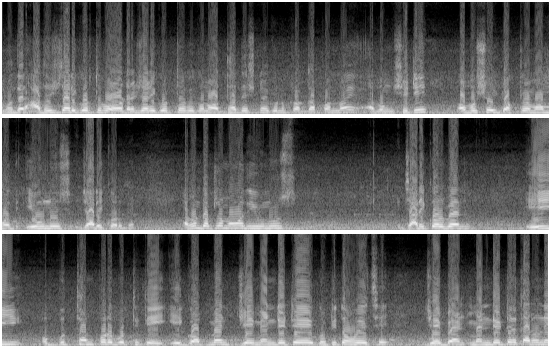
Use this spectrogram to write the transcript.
আমাদের আদেশ জারি করতে হবে অর্ডার জারি করতে হবে, কোনো অধ্যাদেশ নয়, কোনো প্রজ্ঞাপন নয় এবং সেটি অবশ্যই ডক্টর মোহাম্মদ ইউনুস জারি করবেন। এখন ডক্টর মোহাম্মদ ইউনুস জারি করবেন। এই অভ্যুত্থান পরবর্তীতে এই গভর্নমেন্ট যে ম্যান্ডেটে গঠিত হয়েছে, যে ম্যান্ডেটের কারণে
